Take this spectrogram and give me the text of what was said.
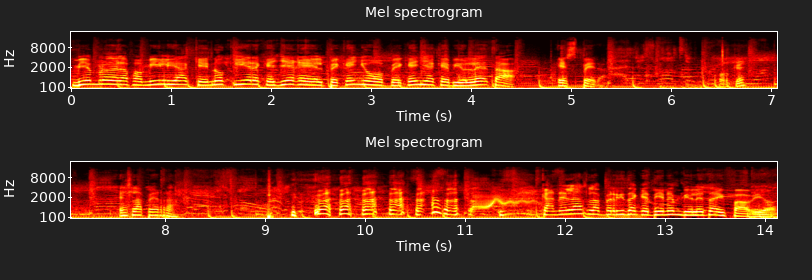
miembro de la familia que no quiere que llegue el pequeño o pequeña que Violeta espera. ¿Por qué? Es la perra. Canela es la perrita que tienen Violeta y Fabio.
